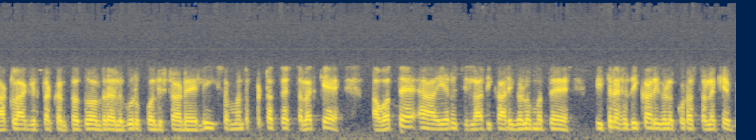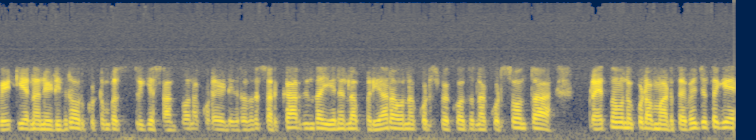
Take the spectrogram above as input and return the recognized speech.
ದಾಖಲಾಗಿರ್ತಕ್ಕಂಥದ್ದು. ಅಂದ್ರೆ ಅಲಗೂರು ಪೊಲೀಸ್ ಠಾಣೆಯಲ್ಲಿ ಈ ಸಂಬಂಧಪಟ್ಟಂತೆ ಸ್ಥಳಕ್ಕೆ ಅವತ್ತೇ ಏನು ಜಿಲ್ಲಾಧಿಕಾರಿಗಳು ಮತ್ತೆ ಇತರೆ ಅಧಿಕಾರಿಗಳು ಕೂಡ ಸ್ಥಳಕ್ಕೆ ಭೇಟಿಯನ್ನ ನೀಡಿದ್ರು. ಅವ್ರ ಕುಟುಂಬಸ್ಥರಿಗೆ ಸಾಂತ್ವನ ಕೂಡ ಹೇಳಿದ್ರು. ಅಂದ್ರೆ ಸರ್ಕಾರದಿಂದ ಏನೆಲ್ಲ ಪರಿಹಾರವನ್ನ ಕೊಡಿಸ್ಬೇಕು, ಅದನ್ನ ಕೊಡಿಸುವಂತ ಪ್ರಯತ್ನವನ್ನು ಕೂಡ ಮಾಡ್ತೇವೆ ಜೊತೆಗೆ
